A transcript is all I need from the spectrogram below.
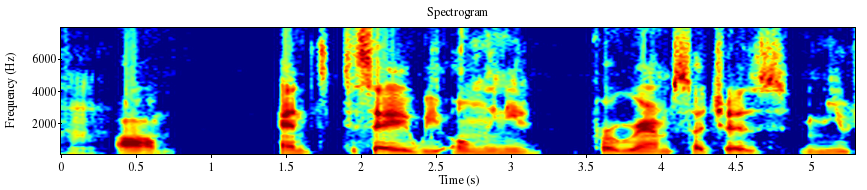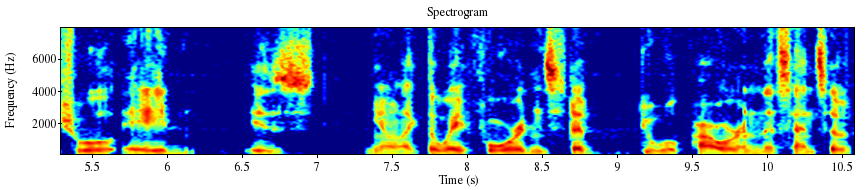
mm-hmm. um, and to say we only need programs such as mutual aid is you know like the way forward instead of dual power in the sense of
